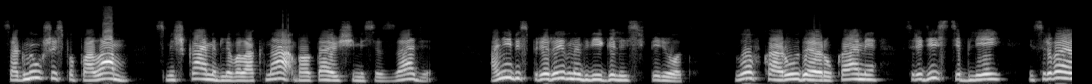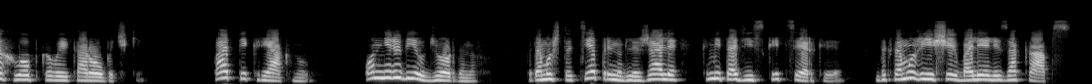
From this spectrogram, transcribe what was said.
Согнувшись пополам, с мешками для волокна, болтающимися сзади, они беспрерывно двигались вперед, ловко орудуя руками среди стеблей и срывая хлопковые коробочки. Паппи крякнул. Он не любил Джорданов, потому что те принадлежали к методистской церкви, да к тому же еще и болели за капс.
